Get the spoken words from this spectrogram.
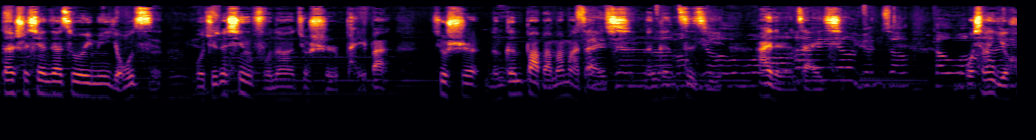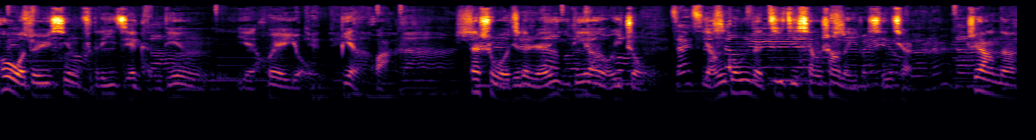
但是现在作为一名游子，我觉得幸福呢就是陪伴，就是能跟爸爸妈妈在一起，能跟自己爱的人在一起。我想以后我对于幸福的理解肯定也会有变化。但是我觉得人一定要有一种阳光的、积极向上的一种心气儿，这样呢，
